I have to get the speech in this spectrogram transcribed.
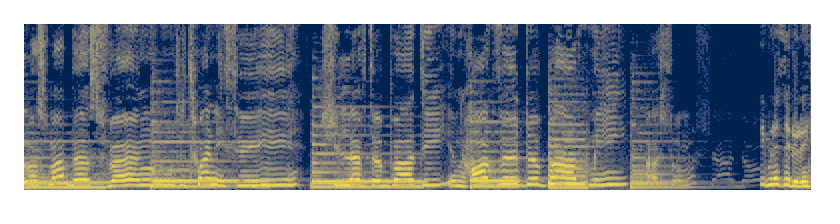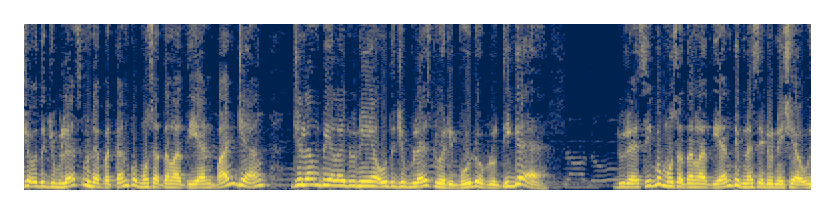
lost my best friend to 23. She left her body in Harvard above me. I saw. Timnas Indonesia U17 mendapatkan pemusatan latihan panjang jelang Piala Dunia U17 2023. Durasi pemusatan latihan Timnas Indonesia U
